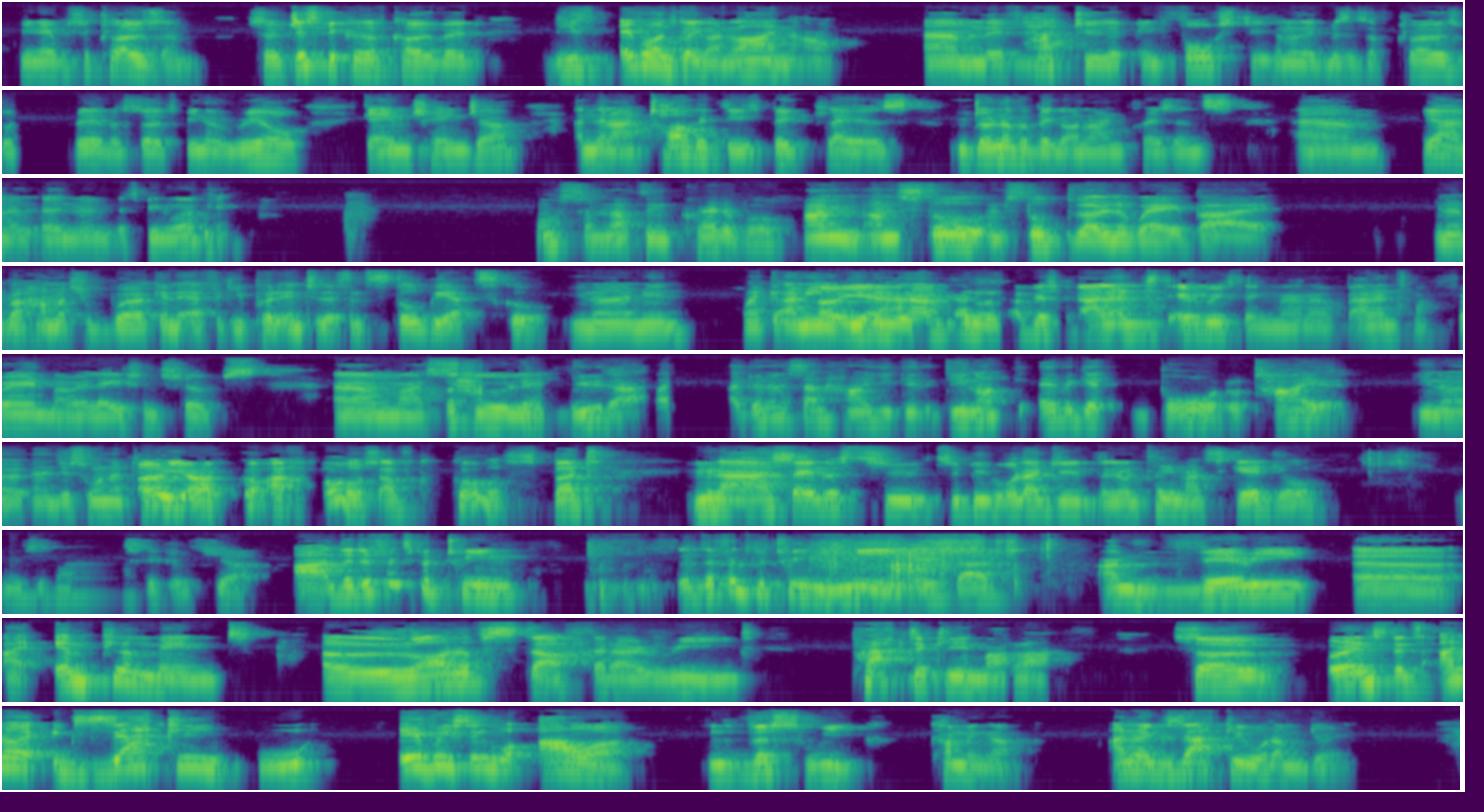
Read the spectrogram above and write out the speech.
been able to close them. So just because of COVID, these everyone's going online now. Um, and they've had to, they've been forced to. Some of their business have closed, whatever. So it's been a real game changer. And then I target these big players who don't have a big online presence. Um, yeah, and, and it's been working. Awesome, that's incredible. I'm I'm still I'm still blown away by you know, by how much work and effort you put into this and still be at school. You know what I mean? Like, I mean, oh yeah, with, I've, with, I've, just balanced everything, man. I've balanced my friend, my relationships, um, my schooling. do that? Like, I don't understand how you do. That. Do you not ever get bored or tired? You know, and just want to. Oh yeah, of course, of course. But I mean, I say this to to people. What I do, they don't tell you my schedule. Let me see my schedule here. Uh, the difference between the difference between me is that I'm very uh, I implement a lot of stuff that I read practically in my life. So, for instance, I know exactly every single hour this week coming up. I know exactly what I'm doing.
